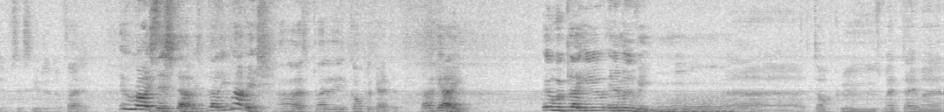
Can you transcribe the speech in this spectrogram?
you've succeeded in failing. Who writes this stuff? It's bloody rubbish. Oh, it's bloody complicated. Okay. Who would play you in a movie? Ah, Tom Cruise, Matt Damon,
